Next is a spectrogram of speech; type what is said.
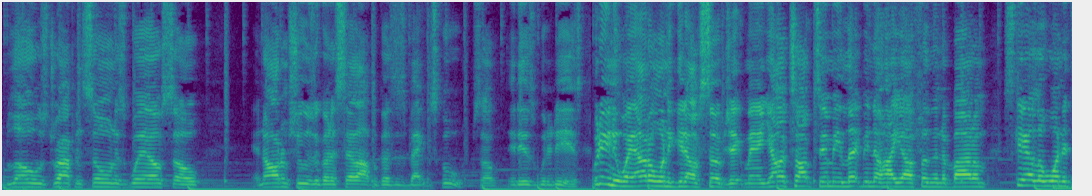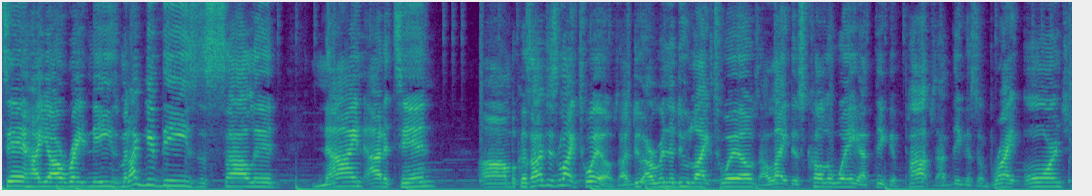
Lows dropping soon as well. So, and all them shoes are gonna sell out because it's back to school. So it is what it is. But anyway, I don't want to get off subject, man. Y'all talk to me. Let me know how y'all feeling about them. Scale of one to ten, how y'all rating these? Man, I give these a solid nine out of ten um, because I just like 12s. I do, I really do like 12s. I like this colorway. I think it pops. I think it's a bright orange.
